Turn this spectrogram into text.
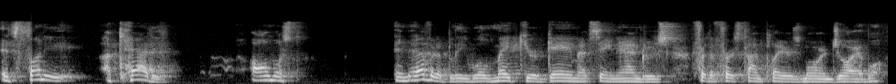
it's funny a caddy almost inevitably will make your game at St Andrews for the first time players more enjoyable.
